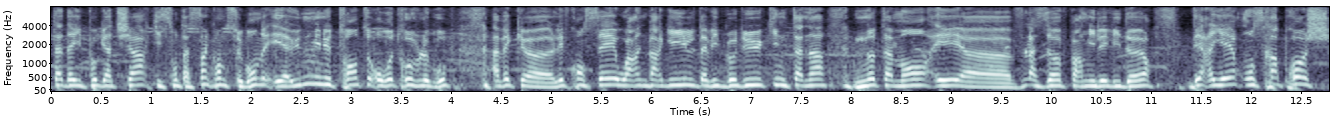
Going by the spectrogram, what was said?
Tadej Pogacar qui sont à 50 secondes. Et à 1 minute 30, on retrouve le groupe avec euh, les Français, Warren Barguil, David Godu, Quintana notamment et euh, Vlasov parmi les leaders. Derrière, on se rapproche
